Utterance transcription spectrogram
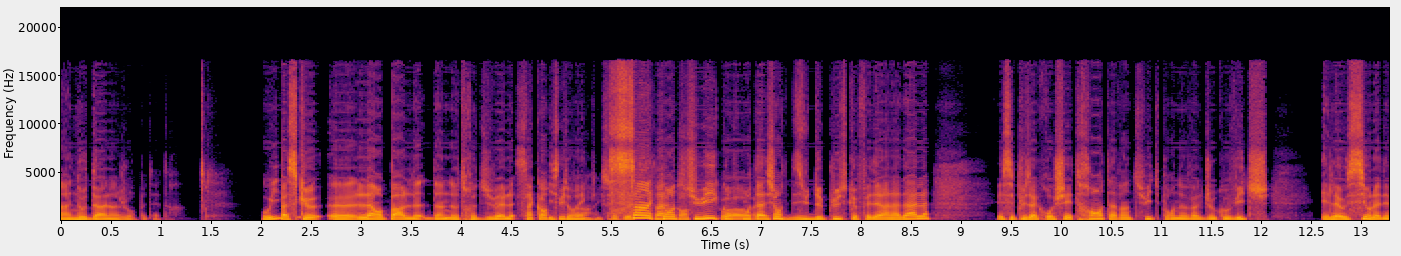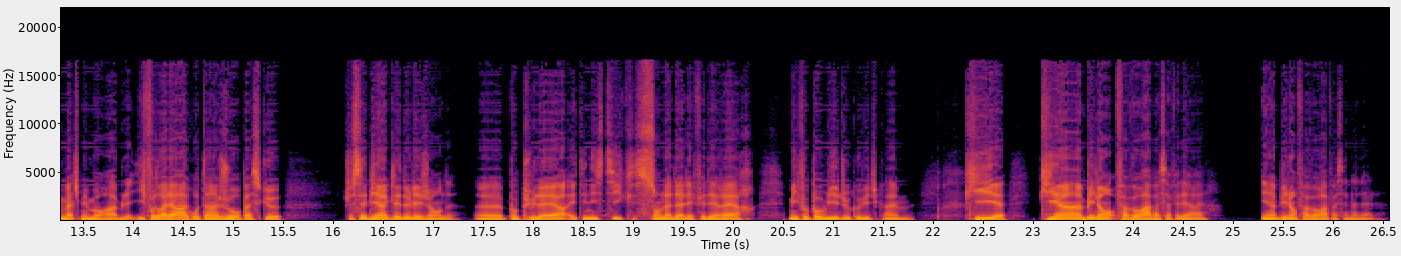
un nodal un jour, peut-être. Oui. Parce que euh, là, on parle d'un autre duel 58, historique. hein, joués 58 fois, ouais. confrontations, 18 de plus que Federer-Nadal. Et c'est plus accroché, 30 à 28 pour Novak Djokovic. Et là aussi, on a des matchs mémorables. Il faudra les raconter un jour parce que je sais bien que les deux légendes euh, populaires et tennistiques sont Nadal et Federer. Mais il ne faut pas oublier Djokovic quand même. Qui, qui a un bilan favorable face à Federer et un bilan favorable face à Nadal.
